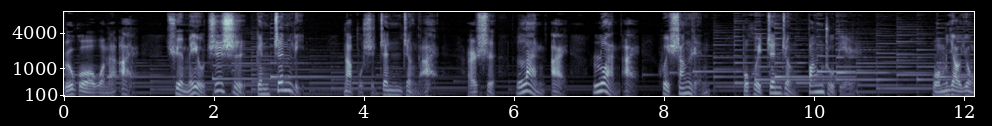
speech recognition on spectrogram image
如果我们爱却没有知识跟真理，那不是真正的爱，而是滥爱、乱爱，会伤人，不会真正帮助别人。我们要用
